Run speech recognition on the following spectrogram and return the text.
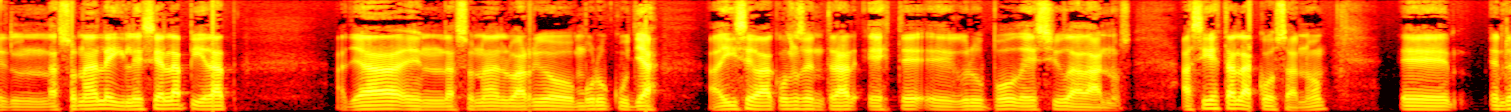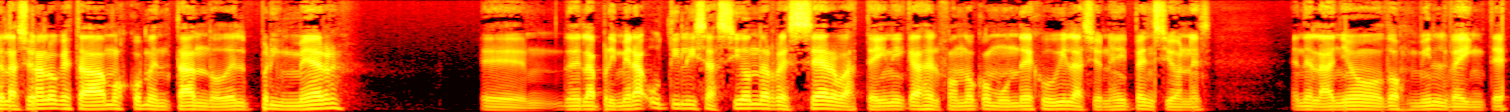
en la zona de la iglesia La Piedad, allá en la zona del barrio Murucuyá. Ahí se va a concentrar este grupo de ciudadanos. Así está la cosa, ¿no? en relación a lo que estábamos comentando del primer eh, de la primera utilización de reservas técnicas del Fondo Común de Jubilaciones y Pensiones en el año 2020.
